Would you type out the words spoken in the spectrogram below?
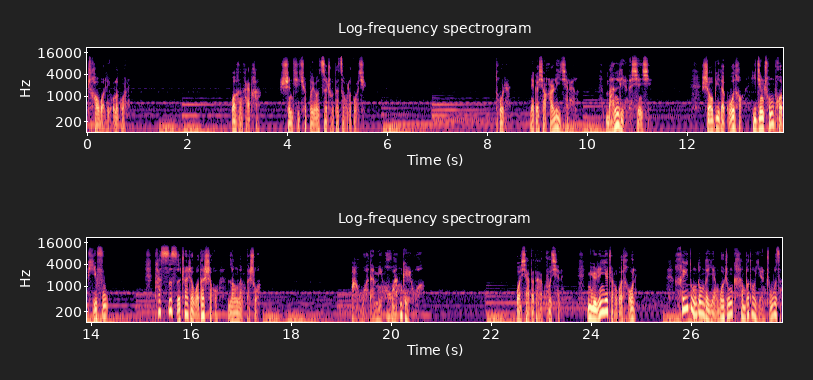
朝我流了过来，我很害怕，身体却不由自主地走了过去。突然，那个小孩立起来了，满脸的鲜血，手臂的骨头已经冲破皮肤。他死死拽着我的手，冷冷地说：“把我的命还给我！”我吓得大哭起来，女人也转过头来，黑洞洞的眼窝中看不到眼珠子，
